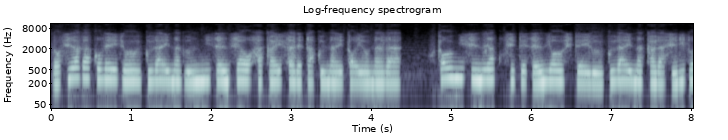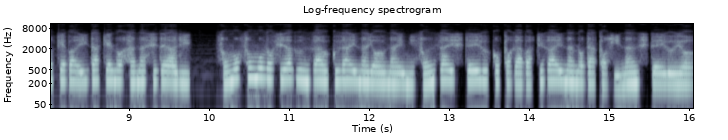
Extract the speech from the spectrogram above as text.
ロシアがこれ以上ウクライナ軍に戦車を破壊されたくないというなら、不当に侵略して占領しているウクライナから退けばいいだけの話であり、そもそもロシア軍がウクライナ領内に存在していることが場違いなのだと非難しているよ。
